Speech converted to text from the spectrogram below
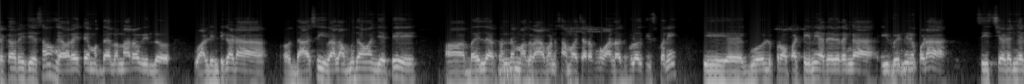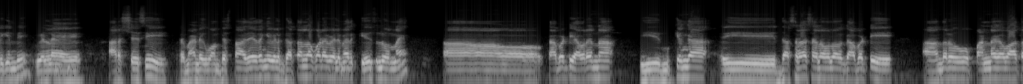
రికవరీ చేసాం ఎవరైతే ముద్దాయిలు ఉన్నారో వీళ్ళు వాళ్ళ ఇంటికాడ దాచి ఈవేళ అమ్ముదామని చెప్పి బయలుదేరుతుంటే మాకు రాబడిన సమాచారం వాళ్ళ అదుపులోకి తీసుకొని ఈ గోల్డ్ ప్రాపర్టీని అదేవిధంగా ఈ వెండిని కూడా సీజ్ చేయడం జరిగింది. వీళ్ళని అరెస్ట్ చేసి రిమాండ్కి పంపిస్తాం. అదేవిధంగా వీళ్ళ గతంలో కూడా వీళ్ళ మీద కేసులు ఉన్నాయి. కాబట్టి ఎవరైనా ఈ ముఖ్యంగా ఈ దసరా సెలవులు కాబట్టి అందరూ పండగ వాత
